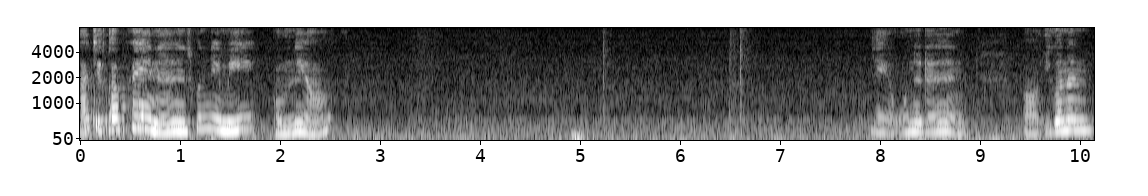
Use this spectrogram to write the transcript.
아직 카페에는 손님이 없네요 네, 오늘은 어, 이거는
